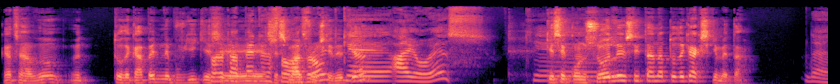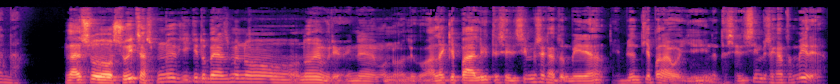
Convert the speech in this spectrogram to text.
κάτσε να δω, με- το 15 είναι που βγήκε το σε, 15 είναι σε στο smartphones Android και και, τέτοια. iOS και... Και σε κονσόλες ήταν από το 16 και μετά. Ναι, ναι. Δηλαδή στο Switch, ας πούμε, βγήκε τον περασμένο Νοέμβριο. Είναι μόνο λίγο. Αλλά και πάλι 4,5 εκατομμύρια, η μια τέτοια παραγωγή είναι 4,5 εκατομμύρια.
